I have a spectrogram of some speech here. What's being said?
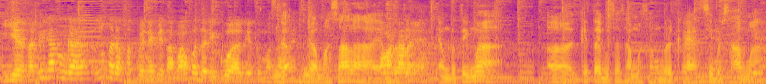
Iya, tapi kan nggak, lu nggak dapat benefit apa-apa dari gua gitu masalahnya. enggak masalah. Nggak Yang masalah penting ya? yang penting mah eh, kita bisa sama-sama berkreasi bersama. Iya,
